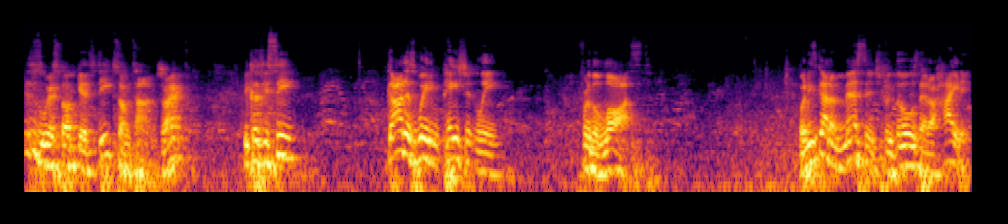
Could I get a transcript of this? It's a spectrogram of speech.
this is where stuff gets deep sometimes, right? Because you see, God is waiting patiently for the lost. But he's got a message for those that are hiding.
